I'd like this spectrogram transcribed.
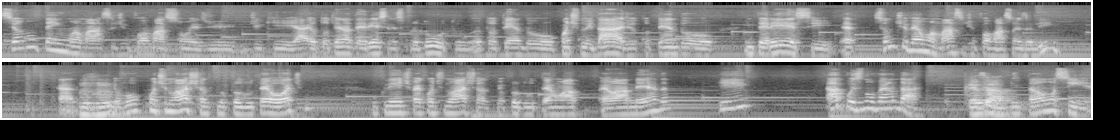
Se eu não tenho uma massa de informações de, de que ah, eu estou tendo aderência nesse produto, eu estou tendo continuidade, eu estou tendo interesse, é, se eu não tiver uma massa de informações ali, cara, uhum. eu vou continuar achando que meu produto é ótimo, o cliente vai continuar achando que meu produto é uma, é uma merda e a coisa não vai andar. Exato. Então, assim,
